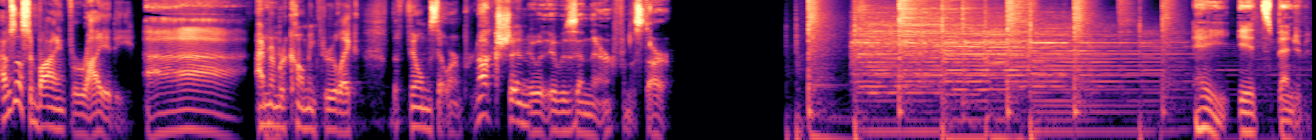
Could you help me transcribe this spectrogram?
I was also buying Variety. Ah, I remember combing through like the films that were in production. It, it was in there from the start. Hey, it's Benjamin.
